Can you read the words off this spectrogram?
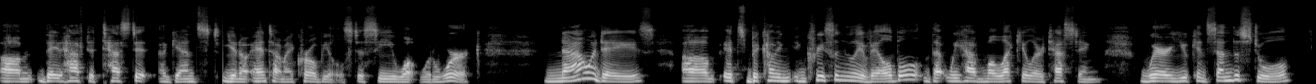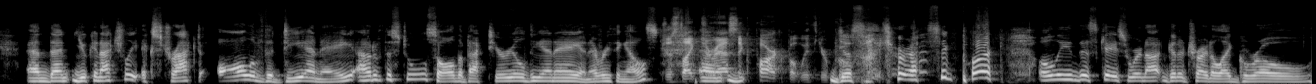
um, they'd have to test it against, you know, antimicrobials to see what would work. Nowadays, um, it's becoming increasingly available that we have molecular testing where you can send the stool, and then you can actually extract all of the DNA out of the stool, so all the bacterial DNA and everything else. Just like And- Jurassic Park, but with your poop. Just like Jurassic Park, only in this case, we're not going to try to like grow.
